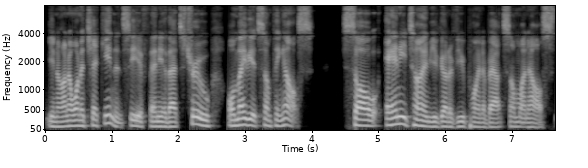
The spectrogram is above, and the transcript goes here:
you know, and I want to check in and see if any of that's true, or maybe it's something else. So anytime you've got a viewpoint about someone else,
